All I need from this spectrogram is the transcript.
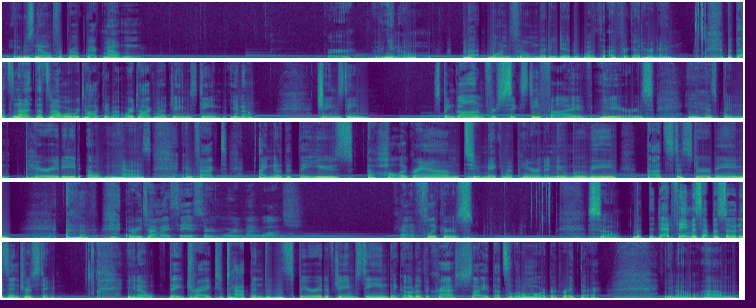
He was known for Brokeback Mountain, for you know that one film that he did with I forget her name. But that's not that's not what we're talking about. We're talking about James Dean, you know. James Dean. It's been gone for 65 years. He has been parodied. Oh, he has. In fact, I know that they used a hologram to make him appear in a new movie. That's disturbing. Every time I say a certain word, my watch kind of flickers. So, but the Dead Famous episode is interesting. You know, they try to tap into the spirit of James Dean. They go to the crash site. That's a little morbid right there. You know, um,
